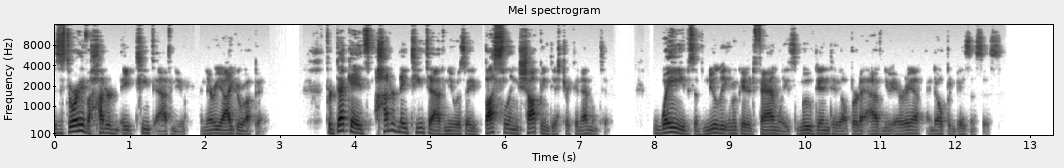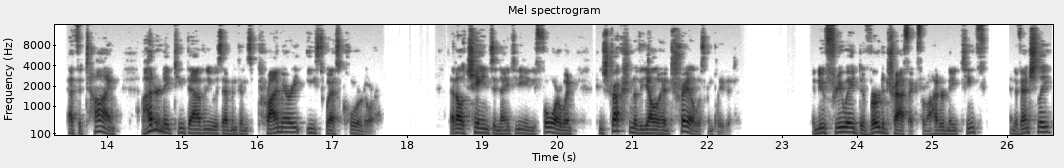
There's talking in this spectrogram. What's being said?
is the story of 118th Avenue, an area I grew up in. For decades, 118th Avenue was a bustling shopping district in Edmonton. Waves of newly immigrated families moved into the Alberta Avenue area and opened businesses. At the time, 118th Avenue was Edmonton's primary east west corridor. That all changed in 1984 when construction of the Yellowhead Trail was completed. The new freeway diverted traffic from 118th, and eventually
